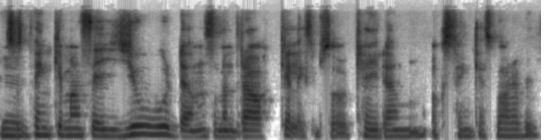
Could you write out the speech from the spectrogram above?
Mm. Så tänker man sig jorden som en drake liksom, så kan ju den också tänkas vara vit.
